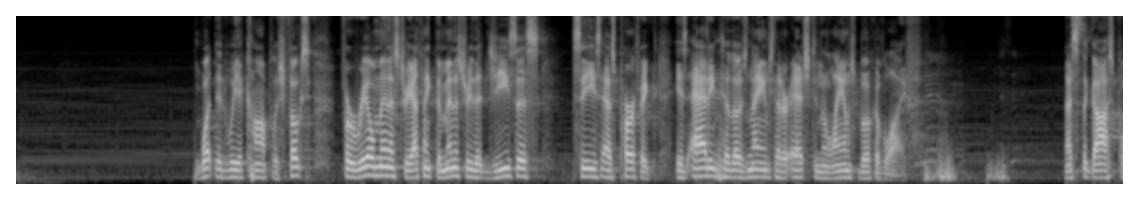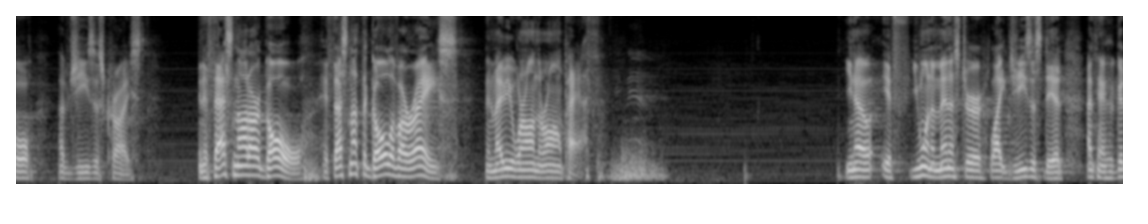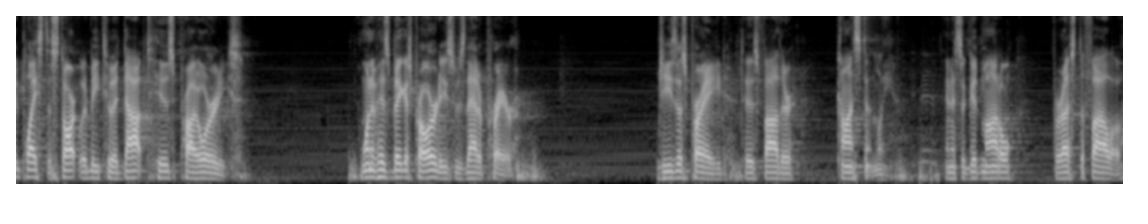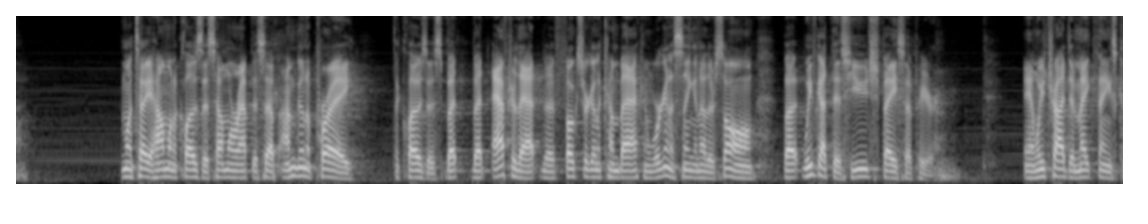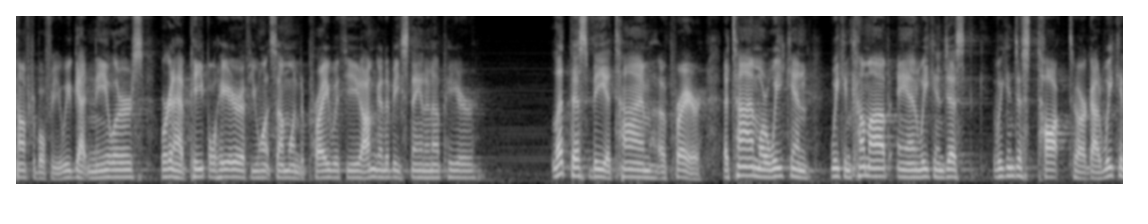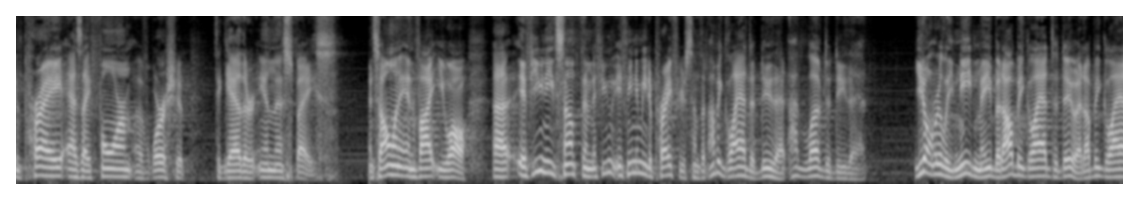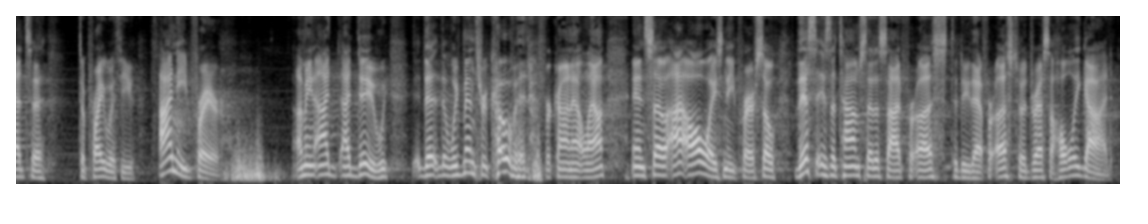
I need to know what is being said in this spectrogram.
What did we accomplish? Folks, for real ministry, I think the ministry that Jesus sees as perfect is adding to those names that are etched in the Lamb's book of life. That's the gospel of Jesus Christ. And if that's not our goal, if that's not the goal of our race, then maybe we're on the wrong path. You know, if you want to minister like Jesus did, I think a good place to start would be to adopt his priorities. One of his biggest priorities was that of prayer. Jesus prayed to his Father constantly, and it's a good model for us to follow. I'm going to tell you how I'm going to close this, how I'm going to wrap this up. I'm going to pray to close this, but, but after that, the folks are going to come back and we're going to sing another song. But we've got this huge space up here. And we've tried to make things comfortable for you. We've got kneelers. We're going to have people here if you want someone to pray with you. I'm going to be standing up here. Let this be a time of prayer, a time where we can, we can come up and we can just we can just talk to our God. We can pray as a form of worship together in this space. And so I want to invite you all. Uh, if you need something, if you, if you need me to pray for you something, I'll be glad to do that. I'd love to do that. You don't really need me, but I'll be glad to do it. I'll be glad to, to pray with you. I need prayer. I mean, I, I do. We, the, the, we've been through COVID for crying out loud. And so I always need prayer. So this is a time set aside for us to do that, for us to address a holy God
